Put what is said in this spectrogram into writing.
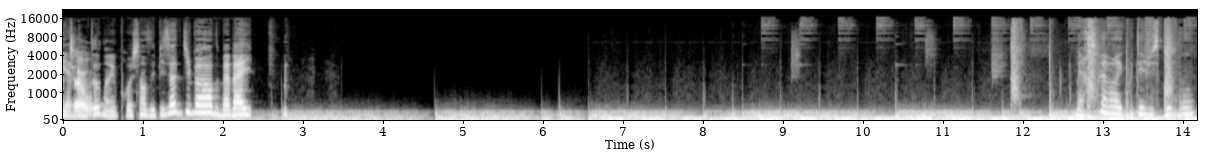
et à bientôt dans les prochains épisodes du board. Bye bye. Merci d'avoir écouté jusqu'au bout.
